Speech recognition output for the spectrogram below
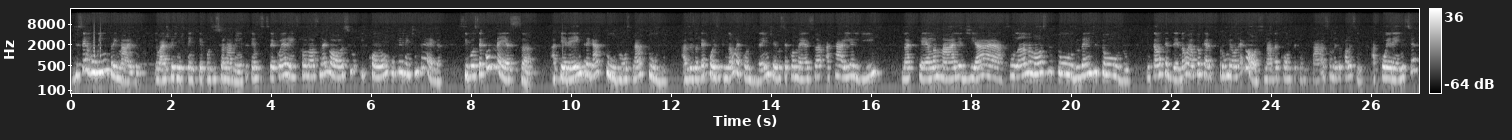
de ser ruim para a imagem. Eu acho que a gente tem que ter posicionamento e temos que ser coerentes com o nosso negócio e com o que a gente entrega. Se você começa a querer entregar tudo, mostrar tudo, às vezes até coisa que não é condizente, aí você começa a cair ali naquela malha de ah, fulana mostra tudo, vende tudo. Então, quer dizer, não é o que eu quero para o meu negócio, nada contra quem faça, mas eu falo assim, a coerência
